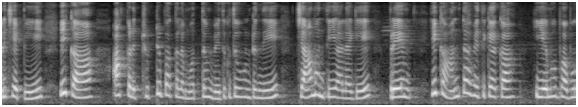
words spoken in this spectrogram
అని చెప్పి ఇక అక్కడ చుట్టుపక్కల మొత్తం వెతుకుతూ ఉంటుంది చామంతి అలాగే ప్రేమ్. ఇక అంతా వెతికాక ఏమో బాబు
